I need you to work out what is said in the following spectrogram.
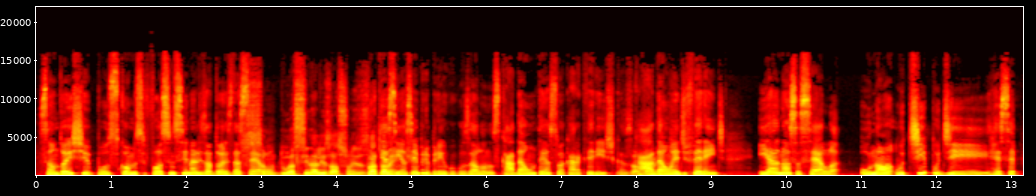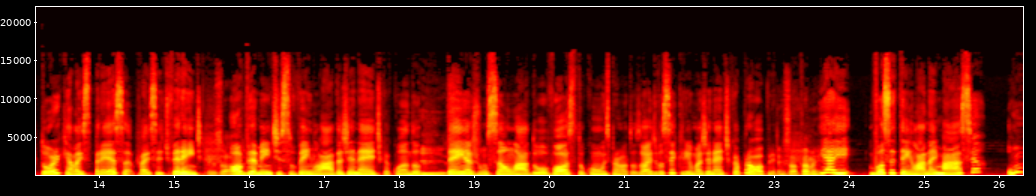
São dois tipos, como se fossem sinalizadores da célula. São duas sinalizações, Porque exatamente. assim, eu sempre brinco com os alunos, cada um tem a sua característica, Exatamente. cada um é diferente. E a nossa célula, o, no- o tipo de receptor que ela expressa vai ser diferente. Exato. Obviamente, isso vem lá da genética. Quando Isso. tem a junção lá do ovócito com o espermatozoide, você cria uma genética própria. Exatamente. E aí, você tem lá na hemácia um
